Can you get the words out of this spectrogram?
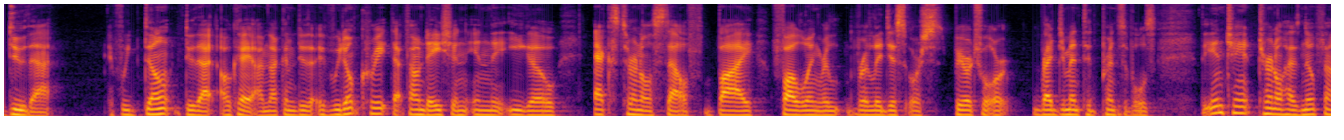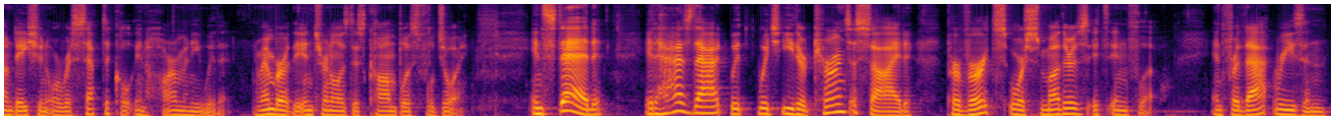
do that, if we don't do that, okay, I'm not going to do that. If we don't create that foundation in the ego external self by following re- religious or spiritual or regimented principles, the internal has no foundation or receptacle in harmony with it. Remember, the internal is this calm, blissful joy. Instead, it has that which either turns aside, perverts, or smothers its inflow. And for that reason,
